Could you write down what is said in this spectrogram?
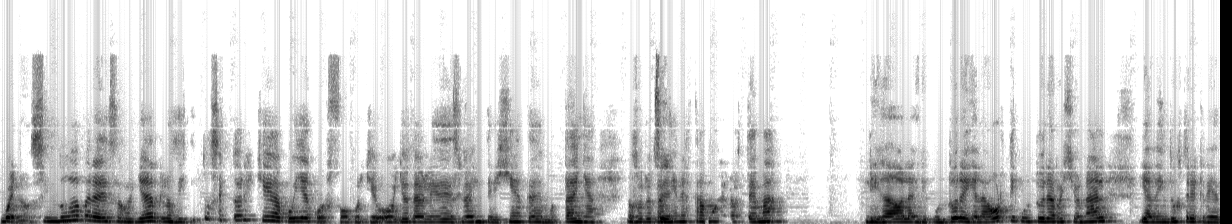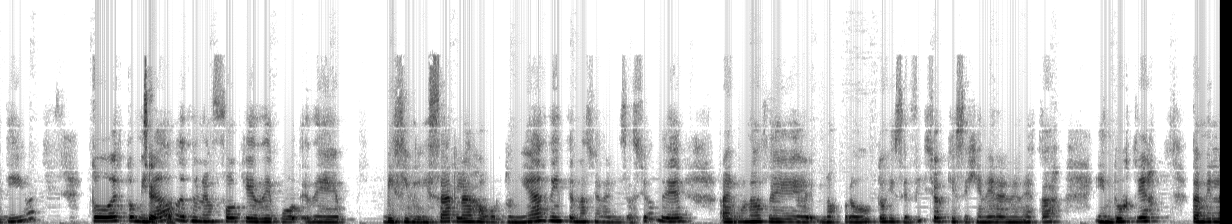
Bueno, sin duda para desarrollar los distintos sectores que apoya Corfo, porque yo te hablé de ciudades inteligentes, de montaña, nosotros también estamos en los temas ligado a la agricultura y a la horticultura regional y a la industria creativa. Todo esto mirado desde un enfoque de, de visibilizar las oportunidades de internacionalización de algunos de los productos y servicios que se generan en estas industrias, también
